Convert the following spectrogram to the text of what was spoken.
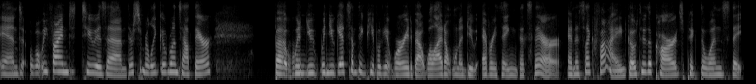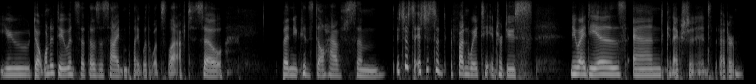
and what we find too is um, there's some really good ones out there. But when you when you get something, people get worried about. Well, I don't want to do everything that's there, and it's like fine, go through the cards, pick the ones that you don't want to do, and set those aside and play with what's left. So, but you can still have some. It's just it's just a fun way to introduce new ideas and connection into the bedroom.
